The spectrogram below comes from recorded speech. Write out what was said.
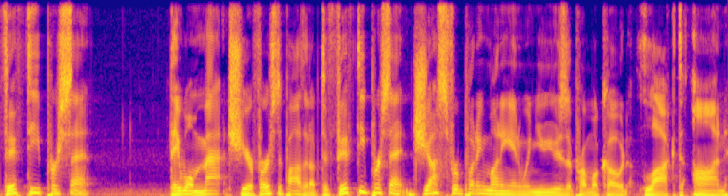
50% They will match your first deposit up to 50% just for putting money in when you use the promo code locked on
